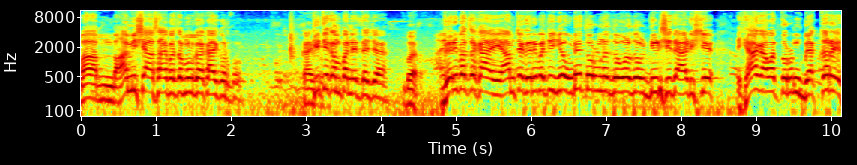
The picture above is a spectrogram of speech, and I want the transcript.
अमित शहा साहेबाचा मुलगा काय करतो? काय किती कंपन्या आहेत त्याच्या? बरं. गरीबाचं काय आहे? आमच्या गरीबाचे एवढे तरुण आहेत, जवळजवळ दीडशे ते अडीचशे ह्या गावात तरुण बेकार आहेत.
